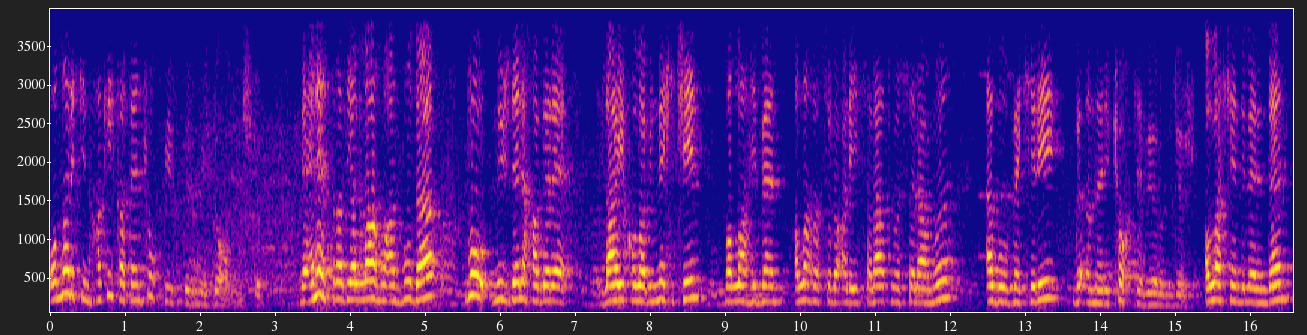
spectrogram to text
onlar için hakikaten çok büyük bir müjde olmuştur. Ve Enes radıyallahu anhu da bu müjdeli habere layık olabilmek için vallahi ben Allah Resulü aleyhissalatu vesselam'ı Ebu Bekir'i ve Ömer'i çok seviyorum diyor. Allah kendilerinden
